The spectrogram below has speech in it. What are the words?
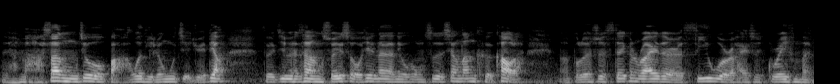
对马上就把问题人物解决掉，所以基本上水手现在的牛棚是相当可靠了啊，不论是 Steken Rider、Seawer 还是 Graveman，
